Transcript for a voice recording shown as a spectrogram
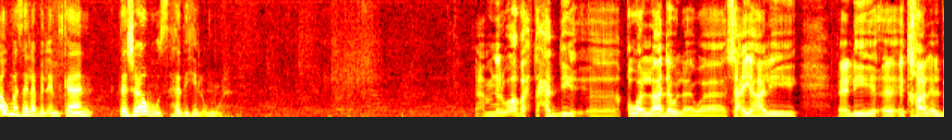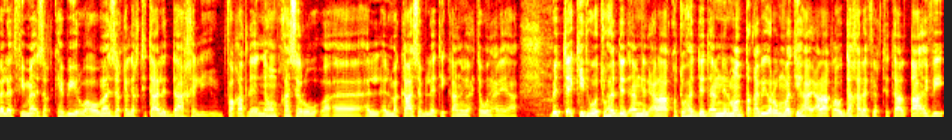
أو ما زال بالإمكان تجاوز هذه الأمور؟ يعني من الواضح تحدي قوى اللا دولة وسعيها ل لإدخال البلد في مأزق كبير وهو مأزق الاقتتال الداخلي فقط لأنهم خسروا المكاسب التي كانوا يحتوون عليها. بالتأكيد هو تهدد أمن العراق وتهدد أمن المنطقة برمتها، العراق لو دخل في اقتتال طائفي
